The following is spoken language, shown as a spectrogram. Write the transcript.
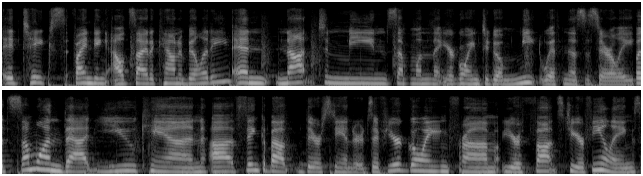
it takes finding outside accountability and not to mean someone that you're going to go meet with necessarily, but someone that you can uh, think about their standards. If you're going from your thoughts to your feelings,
